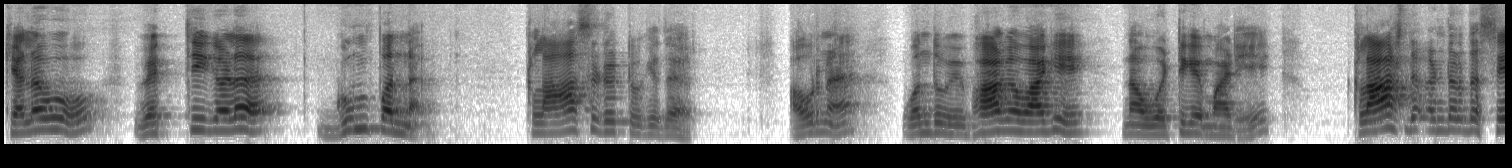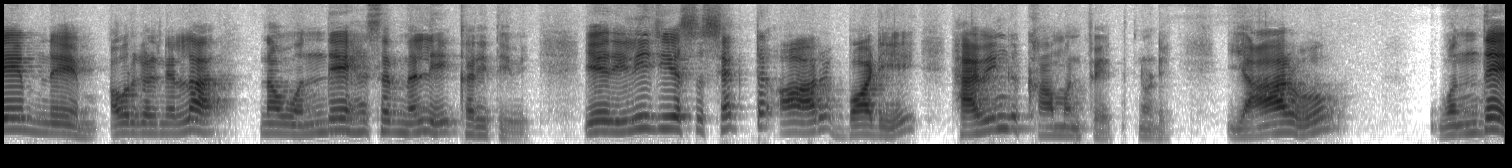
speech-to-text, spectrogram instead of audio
ಕೆಲವು ವ್ಯಕ್ತಿಗಳ ಗುಂಪನ್ನು ಕ್ಲಾಸ್ಡ್ ಟುಗೆದರ್ ಅವ್ರನ್ನ ಒಂದು ವಿಭಾಗವಾಗಿ ನಾವು ಒಟ್ಟಿಗೆ ಮಾಡಿ classed under the same name ಅವರುಗಳನ್ನೆಲ್ಲ ನಾವು ಒಂದೇ ಹೆಸರಿನಲ್ಲಿ ಕರಿತೀವಿ. A religious sect or body having common faith. ನೋಡಿ, ಯಾರು ಒಂದೇ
